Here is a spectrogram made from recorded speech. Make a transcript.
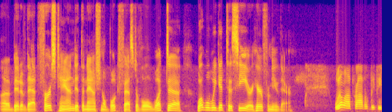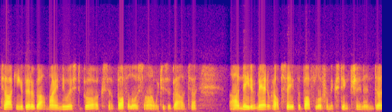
uh, bit of that firsthand at the National Book Festival. What uh, what will we get to see or hear from you there? Well, I'll probably be talking a bit about my newest books, a Buffalo Song, which is about uh, a native man who helped save the buffalo from extinction, and uh,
